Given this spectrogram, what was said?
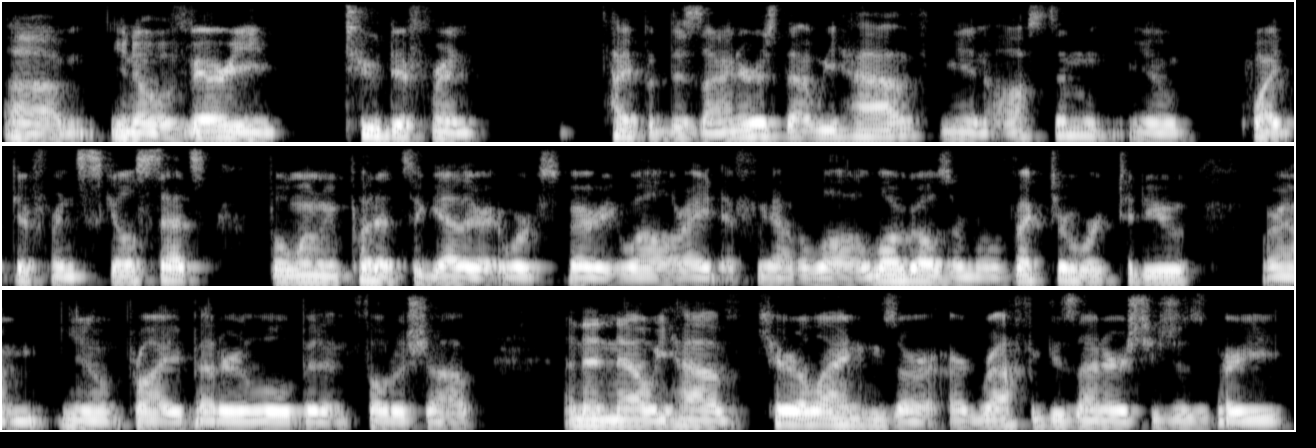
um, you know very two different type of designers that we have, me and Austin, you know, quite different skill sets. But when we put it together, it works very well, right? If we have a lot of logos or more vector work to do, where I'm, you know, probably better a little bit in Photoshop. And then now we have Caroline, who's our, our graphic designer. She's just very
